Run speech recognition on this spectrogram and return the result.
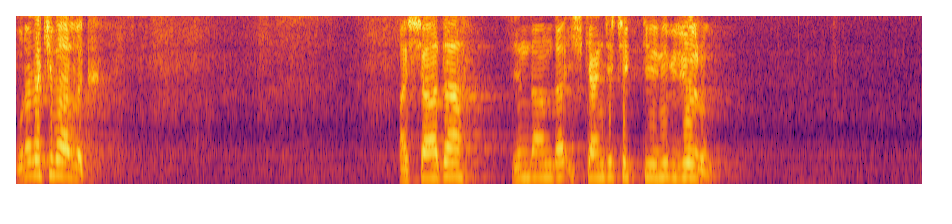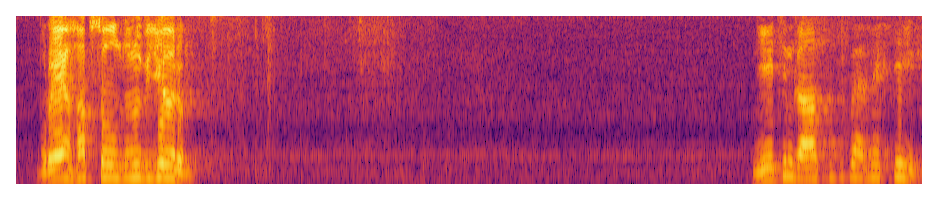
Buradaki varlık aşağıda zindanda işkence çektiğini biliyorum. Buraya hapsolduğunu biliyorum. Niyetim rahatsızlık vermek değil.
